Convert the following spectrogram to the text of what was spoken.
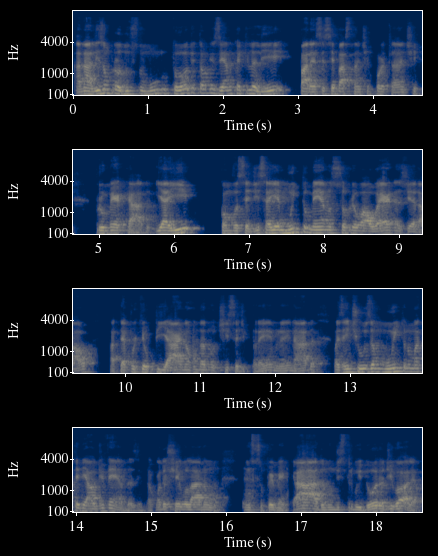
analisam produtos no mundo todo e estão dizendo que aquilo ali parece ser bastante importante para o mercado. E aí, como você disse, aí é muito menos sobre o awareness geral, até porque o PR não dá notícia de prêmio nem nada, mas a gente usa muito no material de vendas. Então, quando eu chego lá num, num supermercado, num distribuidor, eu digo: olha,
